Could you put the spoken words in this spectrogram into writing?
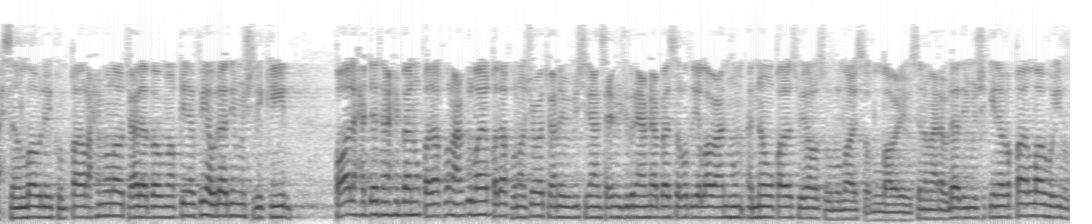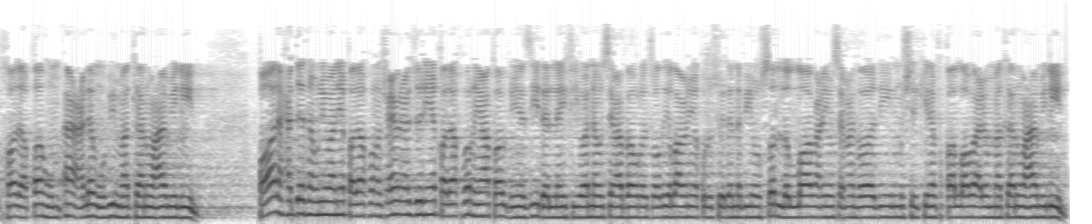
أحسن الله إليكم. قال رحمه الله تعالى باب ما قيل في أولاد المشركين. قال حدثنا حبان قال أخبرنا عبد الله قال أخبرنا شعبة عن أبي بشر عن سعيد بن جبريل عن عباس رضي الله عنهم أنه قال سئل رسول الله صلى الله عليه وسلم عن أولاد المشركين فقال الله إذ خلقهم أعلم بما كانوا عاملين. قال حدثنا لماني قال أخبرنا شعيب بن قال أخبرني عطاء بن يزيد الليثي وأنه سمع ابا رضي الله عنه يقول سئل النبي صلى الله عليه وسلم عن أولاد المشركين فقال الله أعلم ما كانوا عاملين.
